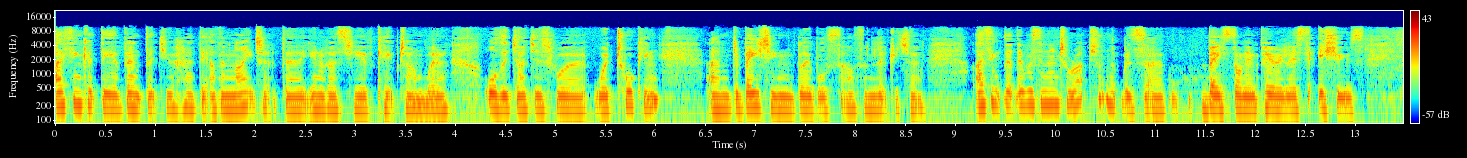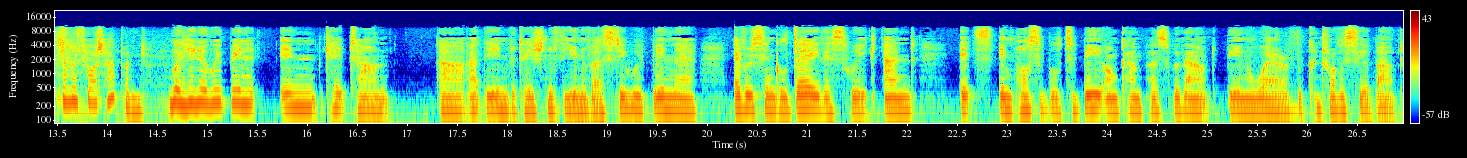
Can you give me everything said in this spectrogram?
I think at the event that you had the other night at the University of Cape Town, where all the judges were, were talking and debating global south and literature, I think that there was an interruption that was uh, based on imperialist issues. Tell us what happened. Well, you know, we've been in Cape Town uh, at the invitation of the university. We've been there every single day this week, and it's impossible to be on campus without being aware of the controversy about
